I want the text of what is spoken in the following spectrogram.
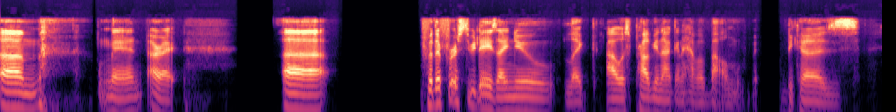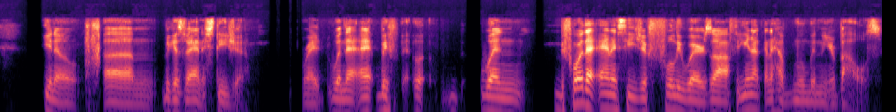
um, man, all right. Uh, for the first three days, I knew like I was probably not gonna have a bowel movement because, you know, um, because of anesthesia, right? When that uh, when before that anesthesia fully wears off, you're not gonna have movement in your bowels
